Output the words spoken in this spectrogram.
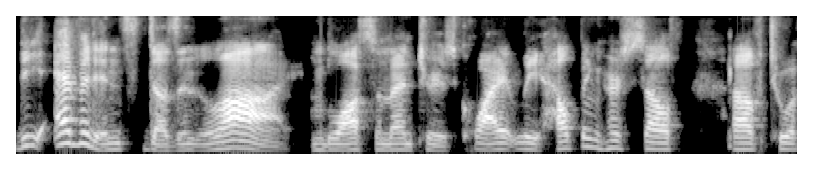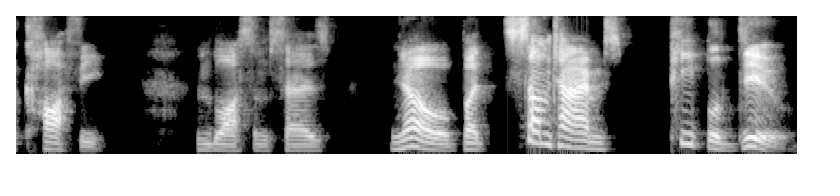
The evidence doesn't lie. Blossom enters quietly, helping herself up to a coffee. And Blossom says, No, but sometimes people do.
